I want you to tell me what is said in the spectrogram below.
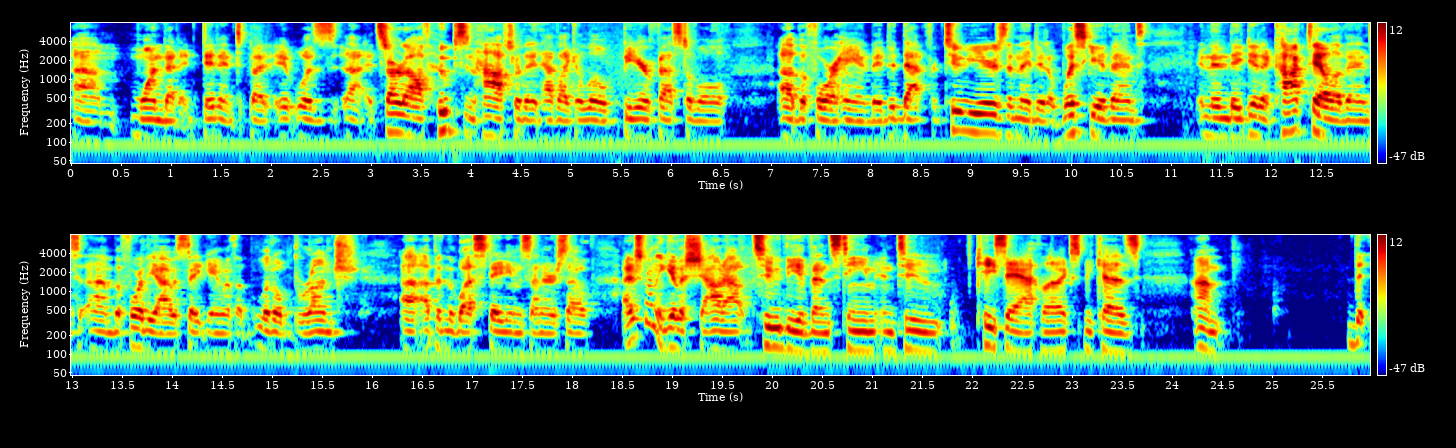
um, one that it didn't, but it was. Uh, it started off hoops and hops, where they'd have like a little beer festival uh, beforehand. They did that for two years. Then they did a whiskey event, and then they did a cocktail event um, before the Iowa State game with a little brunch uh, up in the West Stadium Center. So I just want to give a shout out to the events team and to K State Athletics because um, th-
